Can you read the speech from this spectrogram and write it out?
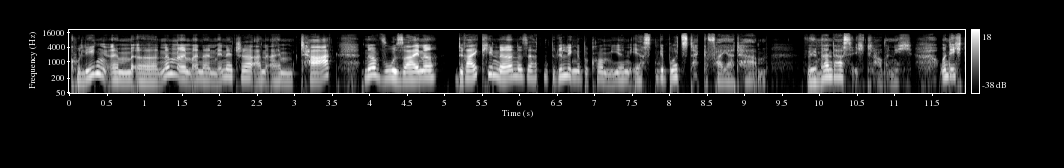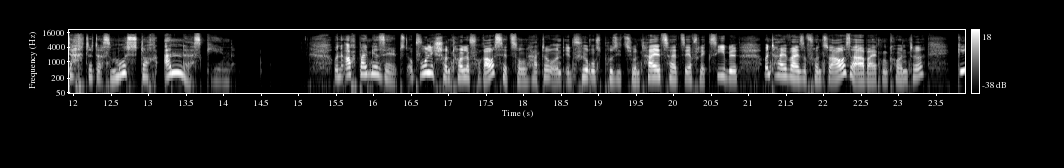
Kollegen, einem, äh, ne, einem anderen Manager an einem Tag, ne, wo seine drei Kinder, ne, sie hatten Drillinge bekommen, ihren ersten Geburtstag gefeiert haben. Will man das? Ich glaube nicht. Und ich dachte, das muss doch anders gehen. Und auch bei mir selbst, obwohl ich schon tolle Voraussetzungen hatte und in Führungsposition Teilzeit sehr flexibel und teilweise von zu Hause arbeiten konnte, ging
